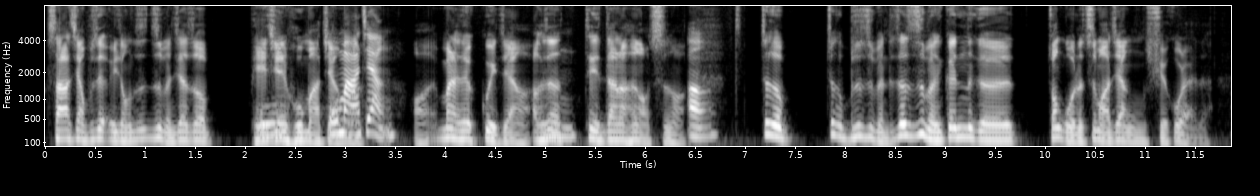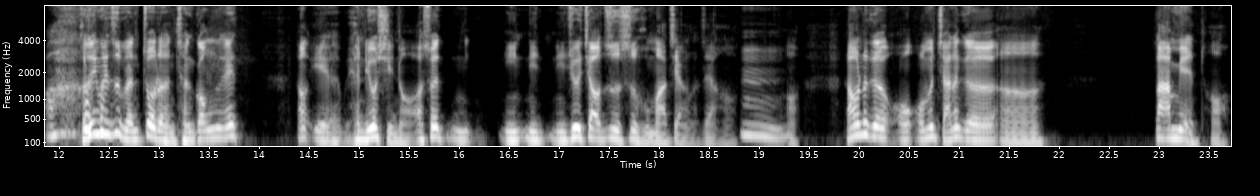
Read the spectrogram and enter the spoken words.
沙拉酱，不是有一种日日本叫做培煎胡麻酱？胡麻酱哦，卖的就贵这样啊，可是这里当然很好吃哦。嗯，这个这个不是日本的，这是日本跟那个中国的芝麻酱学过来的。可是因为日本做的很成功，哎，然后也很流行哦啊，所以你你你你就叫日式胡麻酱了，这样哈。嗯哦，然后那个我我们讲那个呃拉面哦，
